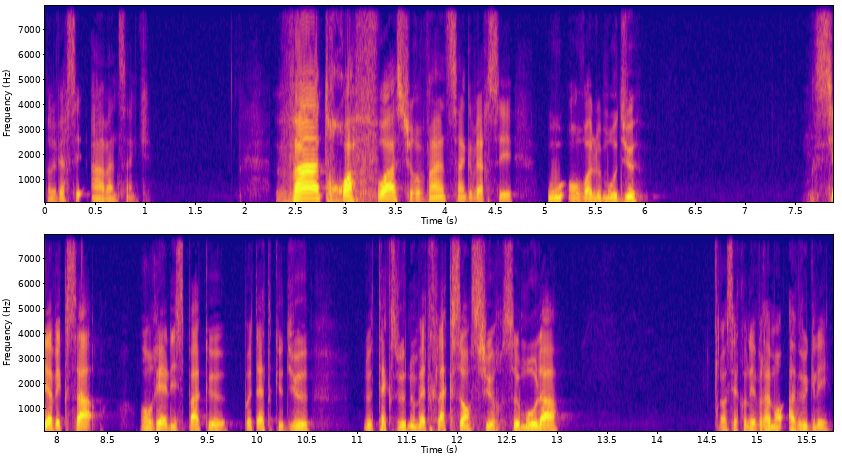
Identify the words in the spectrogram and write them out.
dans le verset 1 à 25. 23 fois sur 25 versets où on voit le mot Dieu. Si avec ça, on ne réalise pas que peut-être que Dieu, le texte veut nous mettre l'accent sur ce mot-là, c'est qu'on est vraiment aveuglé.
